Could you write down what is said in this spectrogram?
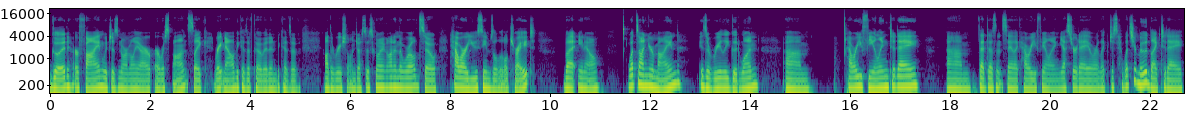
good or fine, which is normally our, our response, like right now because of COVID and because of all the racial injustice going on in the world. So, how are you seems a little trite, but you know, what's on your mind is a really good one. Um, how are you feeling today? Um, that doesn't say like how are you feeling yesterday or like just what's your mood like today.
